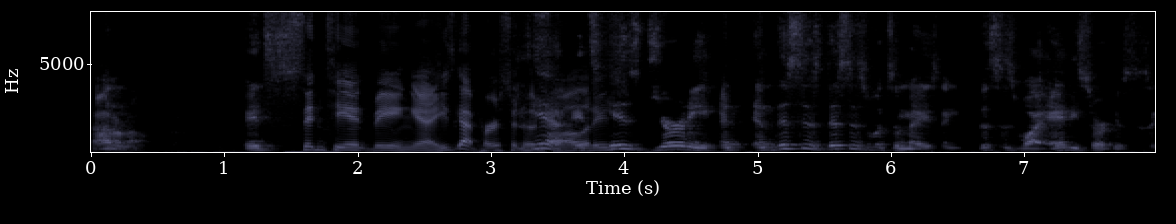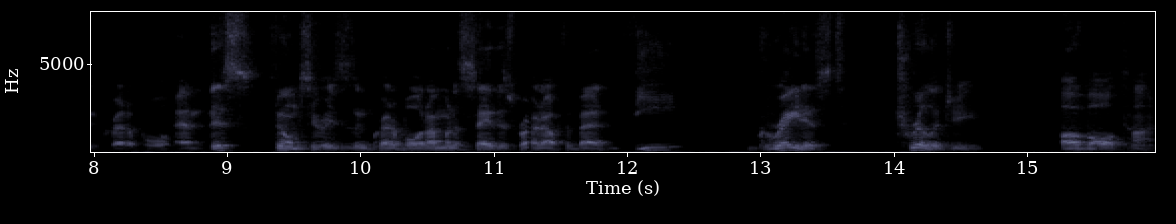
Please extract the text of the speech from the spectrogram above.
I don't know. It's Sentient being, yeah, he's got personhood yeah, qualities. it's his journey, and and this is this is what's amazing. This is why Andy Serkis is incredible, and this film series is incredible. And I'm going to say this right off the bat: the greatest trilogy of all time.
